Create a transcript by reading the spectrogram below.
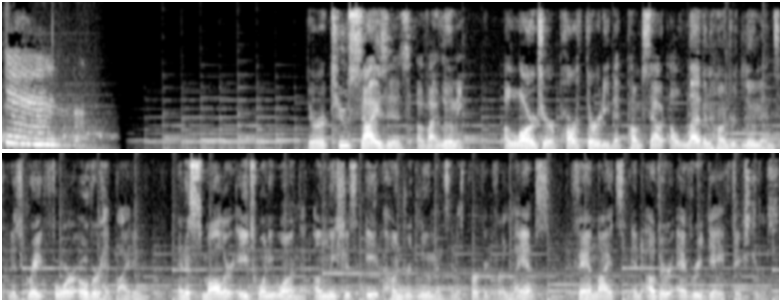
again! There are two sizes of iLumi. A larger PAR 30 that pumps out 1100 lumens and is great for overhead lighting, and a smaller A21 that unleashes 800 lumens and is perfect for lamps, fan lights, and other everyday fixtures.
